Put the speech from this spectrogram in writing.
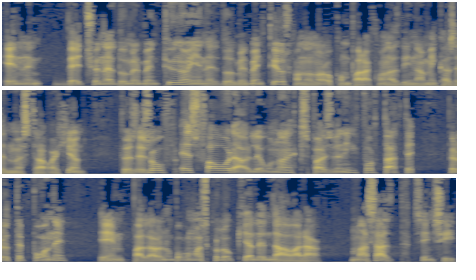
en, de hecho en el 2021 y en el 2022 cuando uno lo compara con las dinámicas en nuestra región. Entonces eso es favorable, una expansión importante, pero te pone en palabras un poco más coloquiales la vara más alta. Sí, sí,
